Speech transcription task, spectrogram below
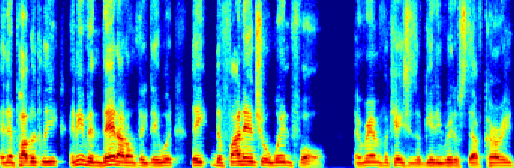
and then publicly, and even then, I don't think they would. They the financial windfall and ramifications of getting rid of Steph Curry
